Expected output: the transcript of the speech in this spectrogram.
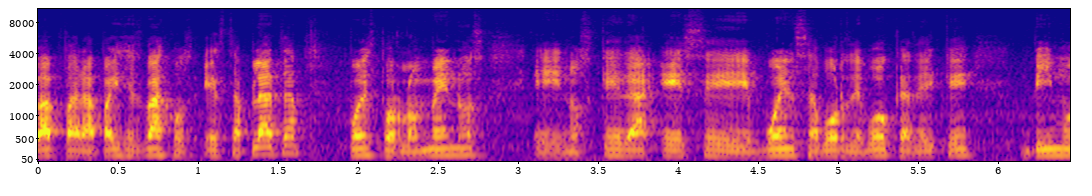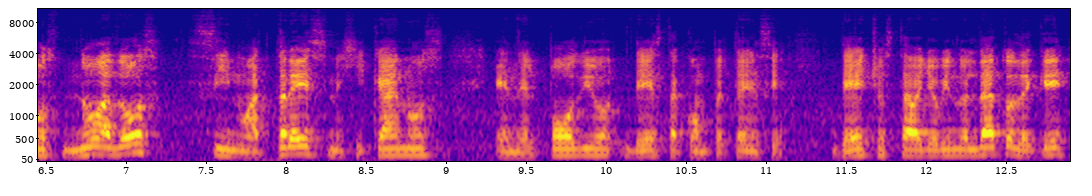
va para Países Bajos esta plata, pues por lo menos eh, nos queda ese buen sabor de boca de que vimos no a dos, sino a tres mexicanos en el podio de esta competencia. De hecho, estaba yo viendo el dato de que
